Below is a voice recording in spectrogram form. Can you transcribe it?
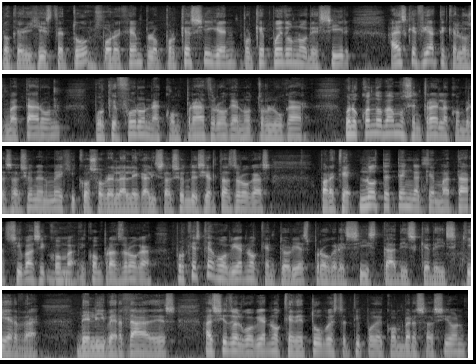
Lo que dijiste tú, por ejemplo, ¿por qué siguen? ¿Por qué puede uno decir, ah, es que fíjate que los mataron porque fueron a comprar droga en otro lugar? Bueno, ¿cuándo vamos a entrar en la conversación en México sobre la legalización de ciertas drogas? Para que no te tengan que matar si vas y, y, compras droga. Porque este gobierno que en teoría es progresista, disque de izquierda, de libertades, ha sido el gobierno que detuvo este tipo de conversación.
